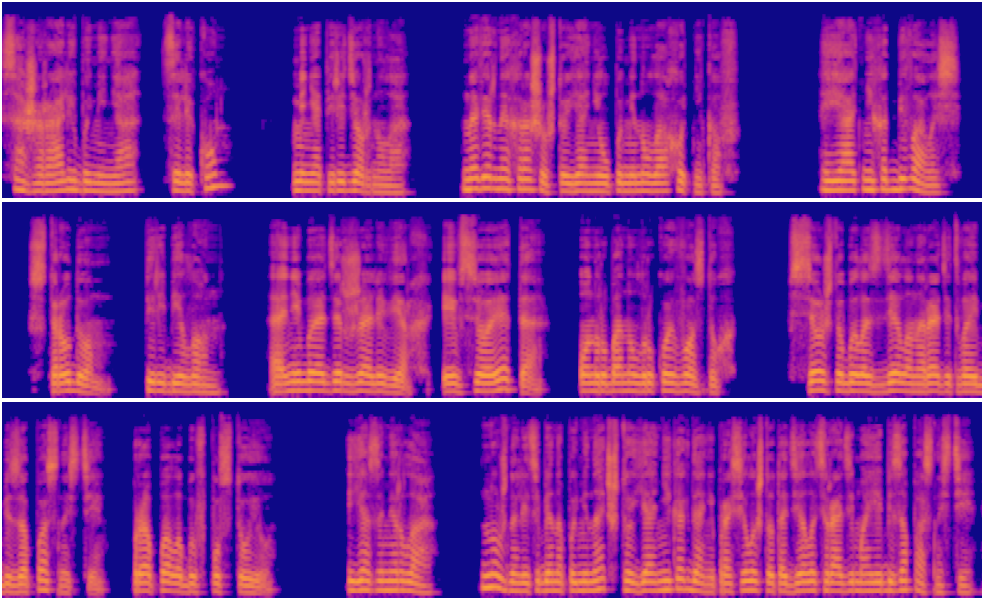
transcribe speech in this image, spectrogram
«Сожрали бы меня целиком?» Меня передернуло. Наверное, хорошо, что я не упомянула охотников. Я от них отбивалась. С трудом перебил он. Они бы одержали верх, и все это, он рубанул рукой воздух. Все, что было сделано ради твоей безопасности, пропало бы впустую. Я замерла. Нужно ли тебе напоминать, что я никогда не просила что-то делать ради моей безопасности?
